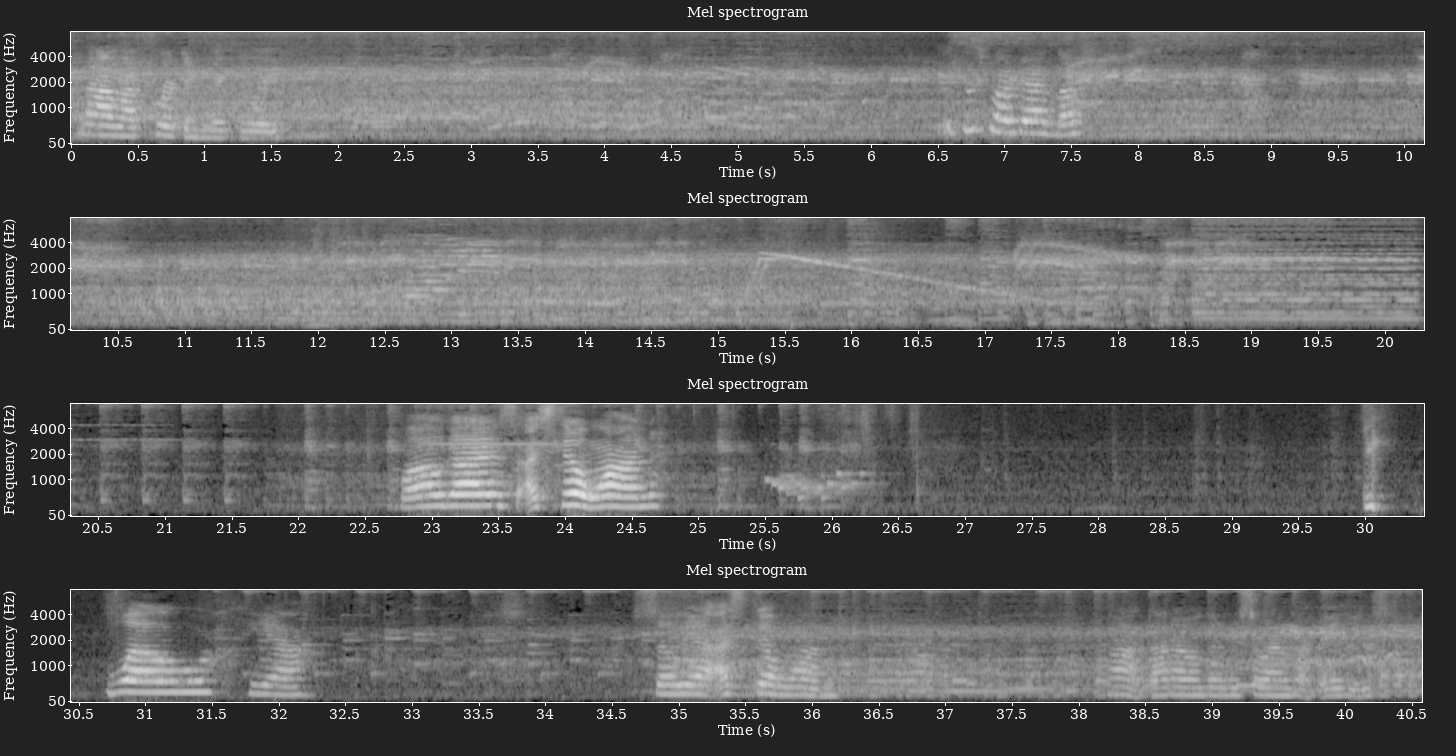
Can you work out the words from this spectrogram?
Nah, my freaking victory. This is my bad luck. Well, guys, I still won. Well, yeah. So, yeah, I still won. Ah, I thought I was going to be surrounded by babies.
